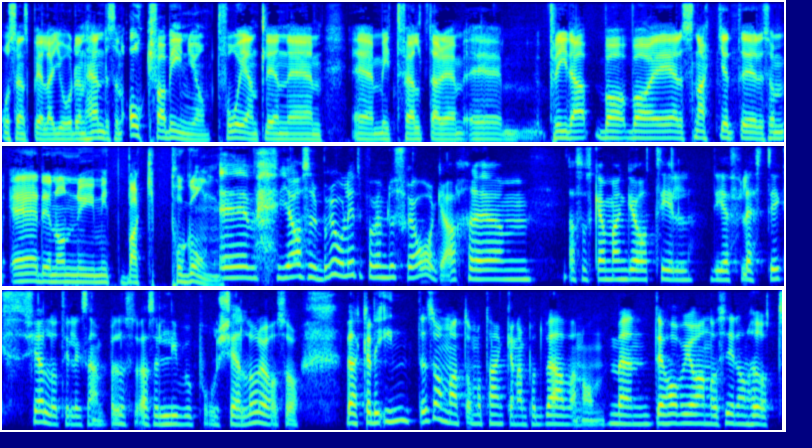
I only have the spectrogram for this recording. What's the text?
och sen spelar Jordan Henderson och Fabinho, två egentligen ehm, eh, mittfältare. Eh, Frida, vad, vad är snacket? Är det, som, är det någon ny mittback på gång? Eh, ja, så det beror lite på vem du frågar. Ehm, Alltså ska man gå till The Athletics källor till exempel, alltså Liverpool-källor då, så verkar det inte som att de har tankarna på att värva någon. Men det har vi å andra sidan hört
